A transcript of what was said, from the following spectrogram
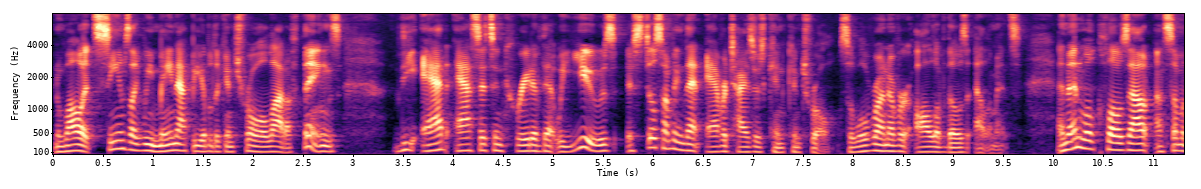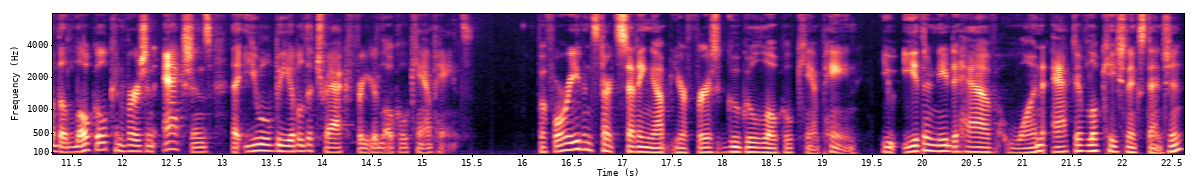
And while it seems like we may not be able to control a lot of things, the ad assets and creative that we use is still something that advertisers can control. So we'll run over all of those elements. And then we'll close out on some of the local conversion actions that you will be able to track for your local campaigns. Before we even start setting up your first Google local campaign, you either need to have one active location extension,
